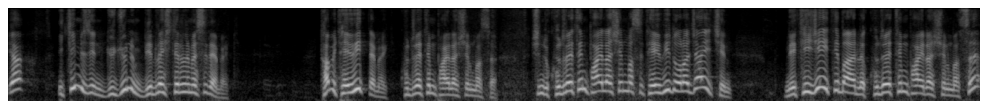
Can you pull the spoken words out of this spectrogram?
Ya ikimizin gücünün birleştirilmesi demek. Tabii tevhid demek, kudretin paylaşılması. Şimdi kudretin paylaşılması tevhid olacağı için netice itibariyle kudretin paylaşılması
